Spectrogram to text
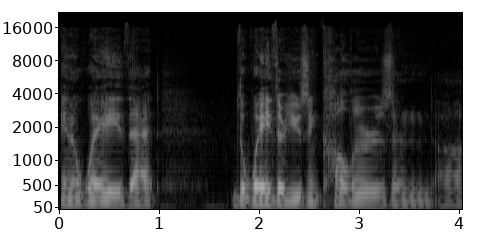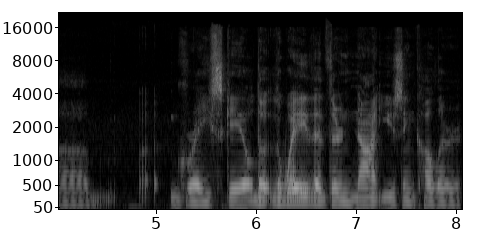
in a way that the way they're using colors and uh, grayscale, the the way that they're not using color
